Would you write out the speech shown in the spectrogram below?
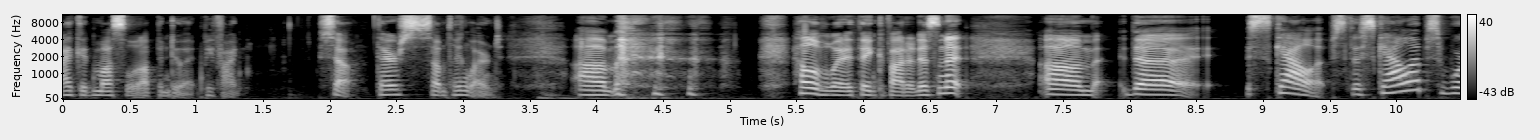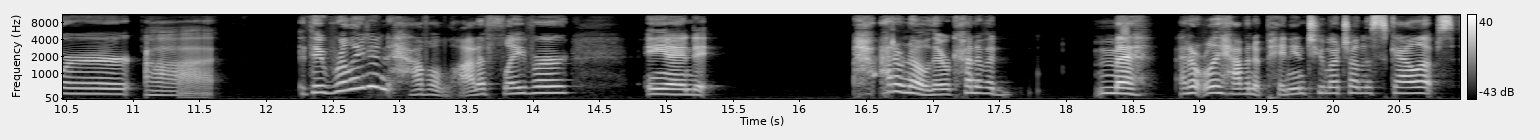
I could muscle it up and do it be fine. So there's something learned. Um, hell of a way to think about it, isn't it? Um, the scallops. The scallops were, uh, they really didn't have a lot of flavor. And I don't know, they were kind of a meh. I don't really have an opinion too much on the scallops.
